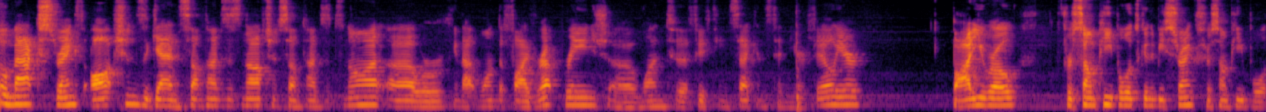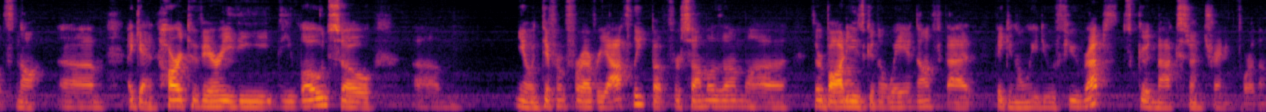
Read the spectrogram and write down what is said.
So max strength options, again, sometimes it's an option, sometimes it's not. Uh, we're working that 1 to 5 rep range, uh, 1 to 15 seconds to near failure. Body row, for some people it's going to be strength, for some people it's not. Um, again, hard to vary the, the load, so um, you know, different for every athlete, but for some of them, uh, their body is going to weigh enough that they can only do a few reps. It's good max strength training for them.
